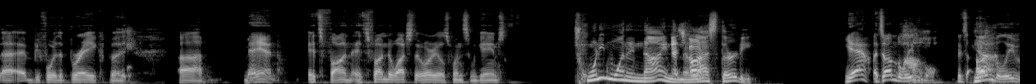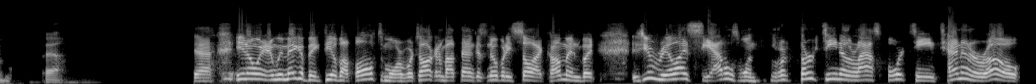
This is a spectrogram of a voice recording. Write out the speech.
uh, before the break. But uh, man, it's fun. It's fun to watch the Orioles win some games. Twenty one and nine That's in their fun. last thirty. Yeah, it's unbelievable. Wow. It's yeah. unbelievable. Yeah. Yeah, you know, and we make a big deal about Baltimore. We're talking about them because nobody saw it coming. But did you realize Seattle's won 13 of their last 14, 10 in a row,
